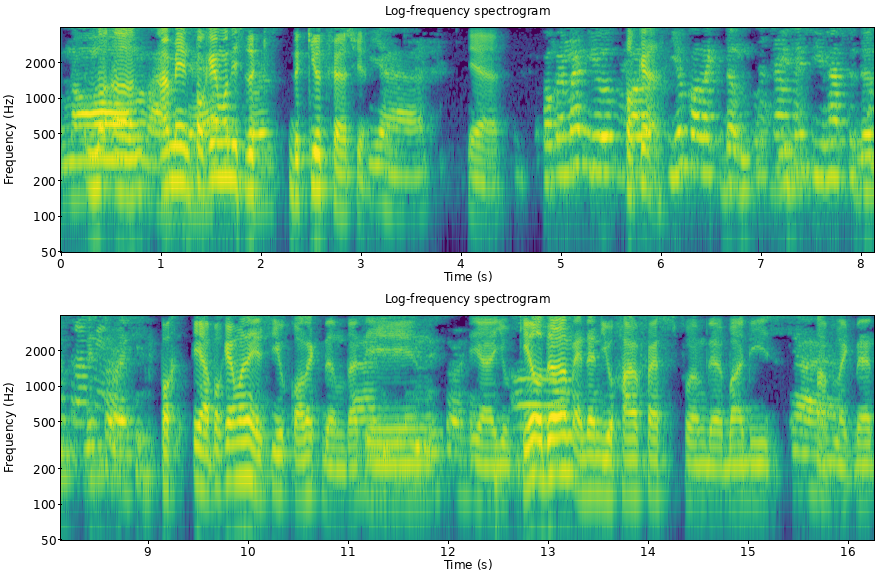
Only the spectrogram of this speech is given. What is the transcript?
No, no, um, like I mean that, Pokemon is the the cute version. Yeah. Yeah. Pokemon, you Poke- collect, you collect them. This is you have to destroy. Po- yeah, Pokemon is you collect them, but Uh, in yeah you Oh. kill them and then you harvest from their bodies Yeah, stuff yeah. like that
